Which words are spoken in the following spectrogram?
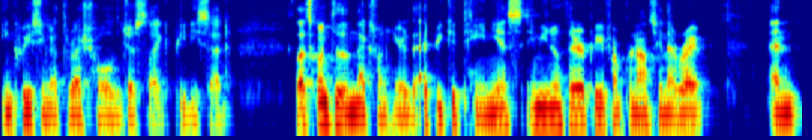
increasing your threshold, just like PD said. Let's go into the next one here, the epicutaneous immunotherapy, if I'm pronouncing that right. And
